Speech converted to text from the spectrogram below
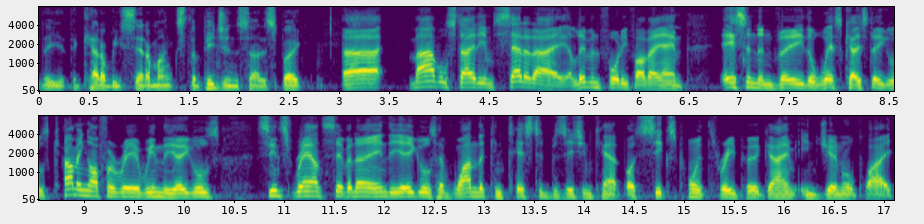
the the cat will be set amongst the pigeons, so to speak. Uh, Marvel Stadium Saturday, 11:45 a.m. Essendon v the West Coast Eagles coming off a rare win. The Eagles since round 17, the Eagles have won the contested position count by 6.3 per game in general play.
